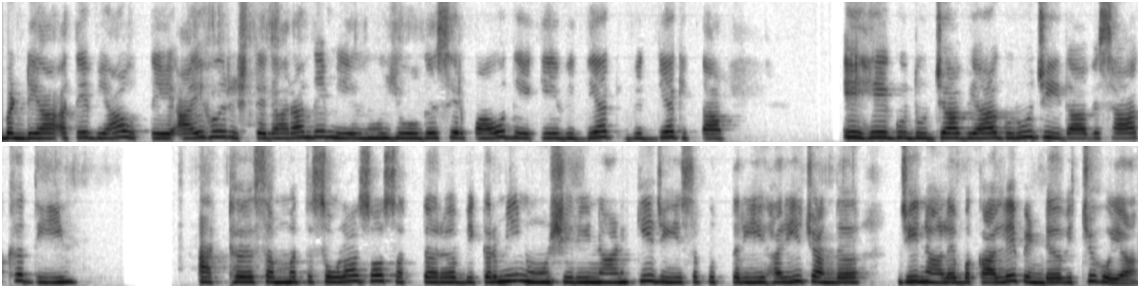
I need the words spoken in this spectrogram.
ਵੰਡਿਆ ਅਤੇ ਵਿਆਹ ਉੱਤੇ ਆਏ ਹੋਏ ਰਿਸ਼ਤੇਦਾਰਾਂ ਦੇ ਮੇਲ ਨੂੰ ਯੋਗ ਸਿਰਪਾਓ ਦੇ ਕੇ ਵਿਦਿਆ ਵਿਦਿਆ ਕੀਤਾ। ਇਹ ਗੁ- ਦੂਜਾ ਵਿਆਹ ਗੁਰੂ ਜੀ ਦਾ ਵਿਸਾਖ ਦੀ 8 ਸੰਮਤ 1670 ਬਿਕਰਮੀ ਨੂੰ ਸ਼੍ਰੀ ਨਾਨਕੀ ਜੀ ਸਪੁੱਤਰੀ ਹਰੀ ਚੰਦ ਜੀ ਨਾਲ ਬਕਾਲੇ ਪਿੰਡ ਵਿੱਚ ਹੋਇਆ।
